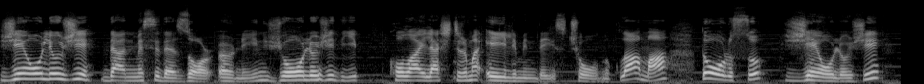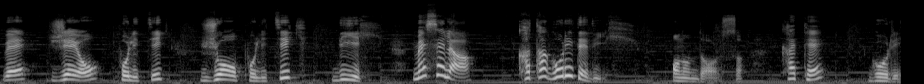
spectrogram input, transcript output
Jeoloji denmesi de zor örneğin. Jeoloji deyip kolaylaştırma eğilimindeyiz çoğunlukla ama doğrusu jeoloji ve jeopolitik, jeopolitik değil. Mesela kategori de değil onun doğrusu. Kategori.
